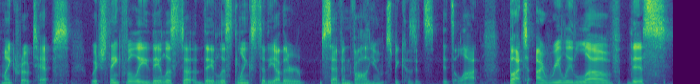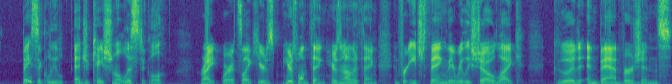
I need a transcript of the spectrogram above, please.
micro tips, which thankfully they list uh, they list links to the other 7 volumes because it's it's a lot. But I really love this basically educational listicle right? Where it's like here's here's one thing here's another thing. And for each thing they really show like good and bad versions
